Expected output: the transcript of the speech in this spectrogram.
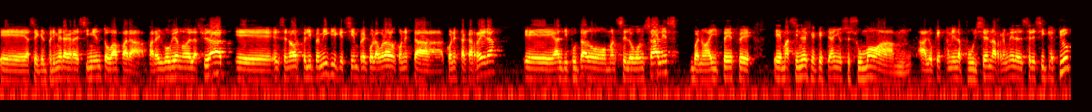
Eh, así que el primer agradecimiento va para, para el gobierno de la ciudad, eh, el senador Felipe Micli, que siempre ha colaborado con esta, con esta carrera, al diputado Marcelo González, bueno, a IPF más Sinergia que este año se sumó a, a, lo que es también la publicidad en la remera del Ceres Cicles Club.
